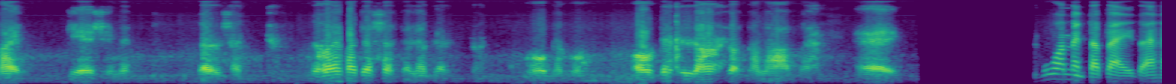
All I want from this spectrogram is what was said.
kaikki sinne löysätty. No eipä tässä tällä kertaa muuta kuin odotellaan sotalaamme. Hei. Huomenta päivää.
